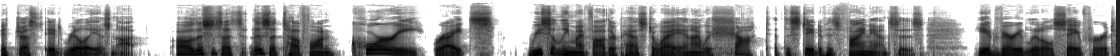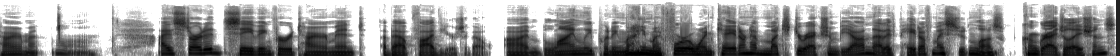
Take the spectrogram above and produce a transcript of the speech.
It just it really is not. Oh, this is a this is a tough one. Corey writes, recently my father passed away and I was shocked at the state of his finances. He had very little saved for retirement. Aww. I've started saving for retirement about five years ago. I'm blindly putting money in my 401k. I don't have much direction beyond that. I've paid off my student loans. Congratulations.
